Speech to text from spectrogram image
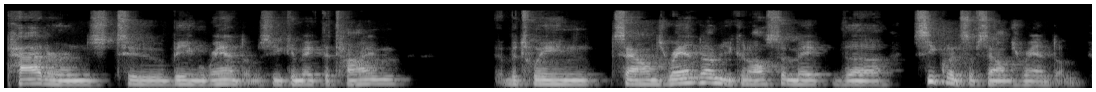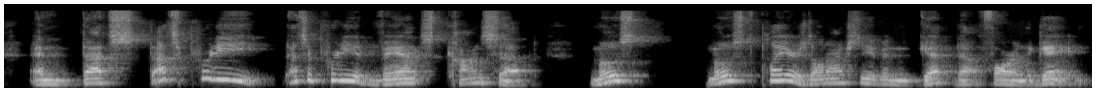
patterns to being random. So you can make the time between sounds random. You can also make the sequence of sounds random. And that's, that's pretty, that's a pretty advanced concept most most players don't actually even get that far in the game.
